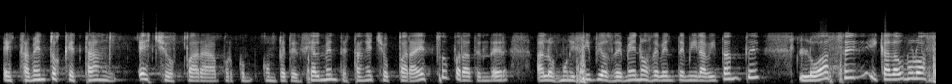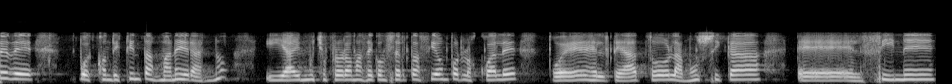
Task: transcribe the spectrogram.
estamentos que están hechos para, por, competencialmente, están hechos para esto, para atender a los municipios de menos de 20.000 habitantes. Lo hacen y cada uno lo hace de, pues con distintas maneras, ¿no? Y hay muchos programas de concertación por los cuales, pues, el teatro, la música, eh, el cine,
